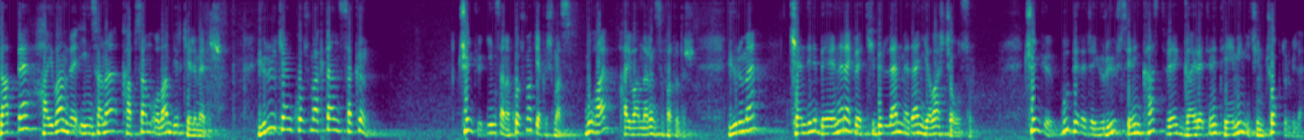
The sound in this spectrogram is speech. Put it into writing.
dabbe hayvan ve insana kapsam olan bir kelimedir. Yürürken koşmaktan sakın. Çünkü insana koşmak yakışmaz. Bu hal hayvanların sıfatıdır. Yürümen kendini beğenerek ve kibirlenmeden yavaşça olsun. Çünkü bu derece yürüyüş senin kast ve gayretini temin için çoktur bile.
